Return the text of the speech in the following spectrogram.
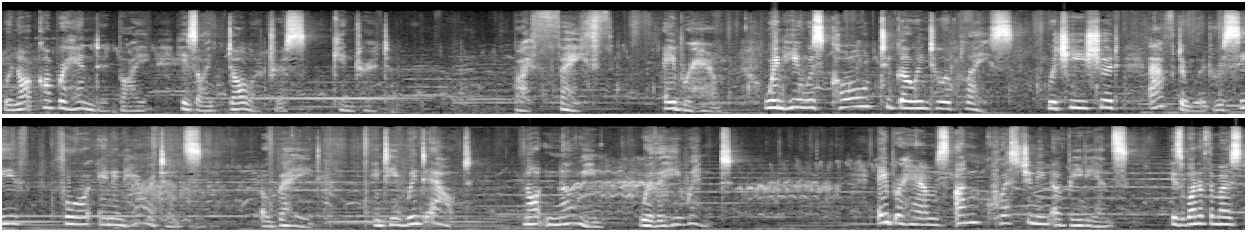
were not comprehended by his idolatrous kindred. By faith, Abraham when he was called to go into a place which he should afterward receive for an inheritance, obeyed, and he went out, not knowing whither he went. Abraham's unquestioning obedience is one of the most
